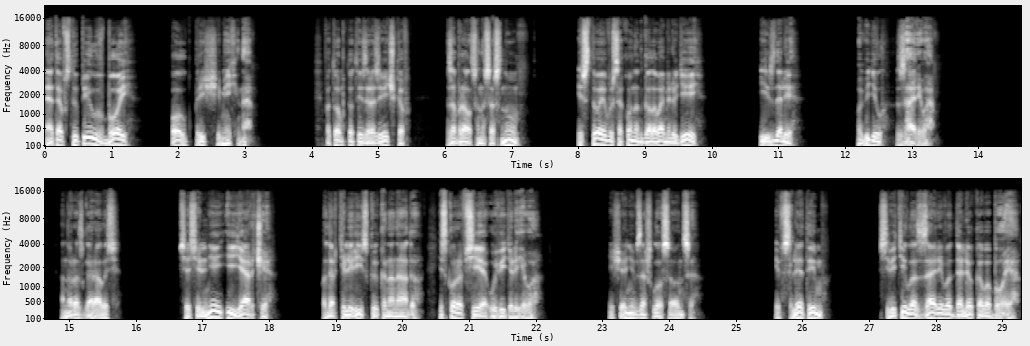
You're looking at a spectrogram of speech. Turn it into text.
Это вступил в бой полк Прищемихина. Потом кто-то из разведчиков забрался на сосну и, стоя высоко над головами людей, издали увидел зарево. Оно разгоралось все сильней и ярче под артиллерийскую канонаду, и скоро все увидели его. Еще не взошло солнце, и вслед им светило зарево далекого боя.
